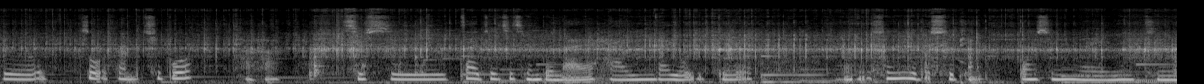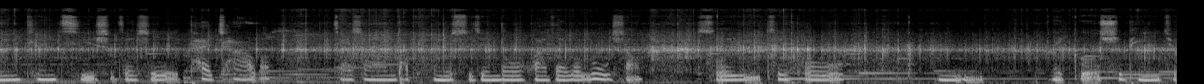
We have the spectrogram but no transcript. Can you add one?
个做饭的吃播，哈哈。其实在这之前，本来还应该有一个嗯生日的视频，但是因为那天天气实在是太差了，加上大部分的时间都花在了路上。所以最后，嗯，那个视频就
